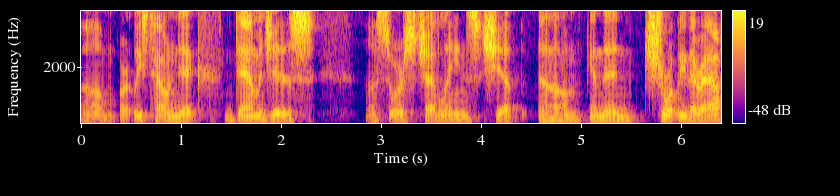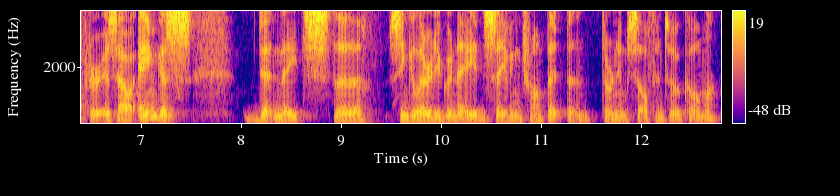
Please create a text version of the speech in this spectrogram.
um, or at least how Nick damages uh, Sorus Chatelaine's ship. Um, And then shortly thereafter is how Angus detonates the singularity grenade, saving Trumpet and throwing himself into a coma.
